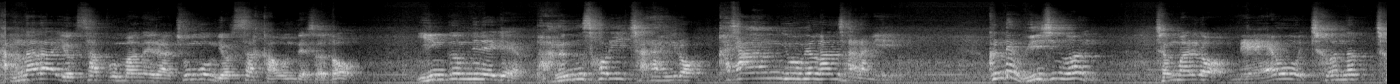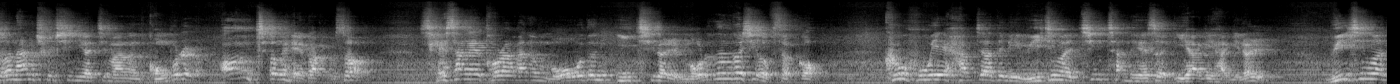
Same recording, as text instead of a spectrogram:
당나라 역사뿐만 아니라 중국 역사 가운데서도 임금님에게 바른 소리 잘하기로 가장 유명한 사람이에요. 근데 위징은 정말로 매우 천, 천한 출신이었지만 공부를 엄청 해갖고서 세상에 돌아가는 모든 이치를 모르는 것이 없었고 그 후에 학자들이 위징을 칭찬해서 이야기하기를 위징은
